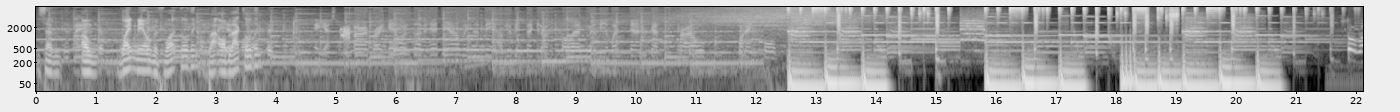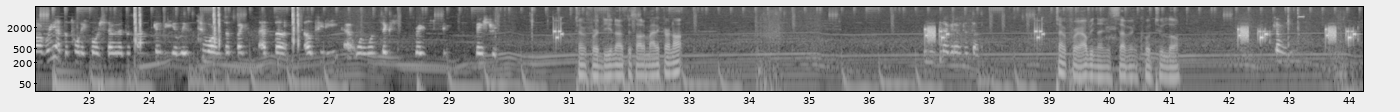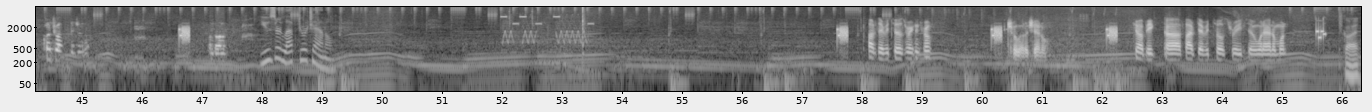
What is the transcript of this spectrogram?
You said a white male with what clothing? Black, all black clothing? Hey, yes. Alright, break in one's overhead now. We're gonna be, I'm gonna be taking on the call out. We're gonna be a westbound Cassidy Trail 184. store robbery at the 24-7 at the time. It's going to be at least two armed suspects at the LTD at 116 Great Street, Main Street. Ten for. Do you know if it's automatic or not? Negative to 7. Ten for. I'll be 97. Code too low. Come Control Central. Hold on. User left your channel. Five David Towers, Ray Control. Control out of channel. Copy. Uh, five David Towers, three to one Adam one. Go ahead.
